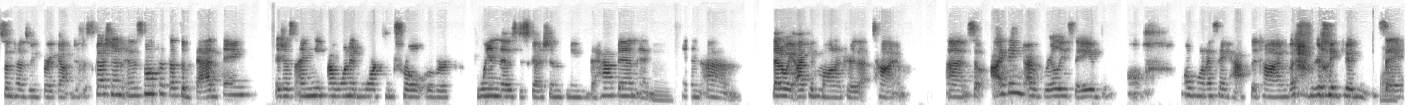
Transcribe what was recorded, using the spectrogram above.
sometimes we break out into discussion. And it's not that that's a bad thing. It's just I need I wanted more control over when those discussions needed to happen and Mm. and um that way I could monitor that time. Um, so I think I really saved, oh, I want to say half the time, but I really couldn't wow. say.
